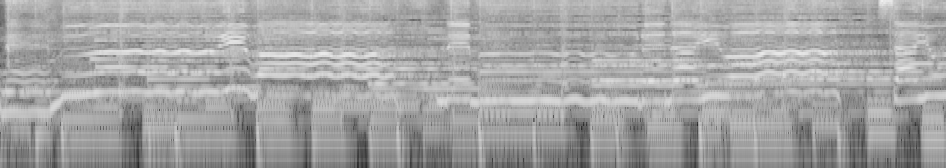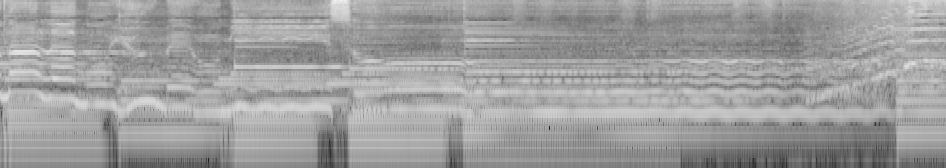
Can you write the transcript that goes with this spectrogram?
眠いわ。眠れないわ。さよならの夢を見そう。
